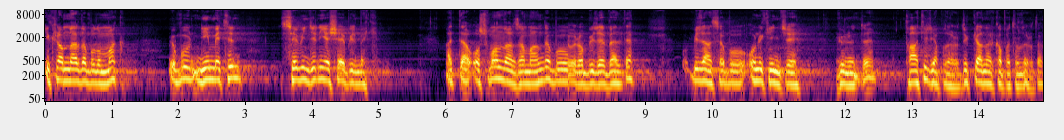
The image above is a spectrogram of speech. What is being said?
ikramlarda bulunmak ve bu nimetin sevincini yaşayabilmek. Hatta Osmanlılar zamanında bu Rabiül Evvel'de bilhassa bu 12. gününde tatil yapılırdı, dükkanlar kapatılırdı,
